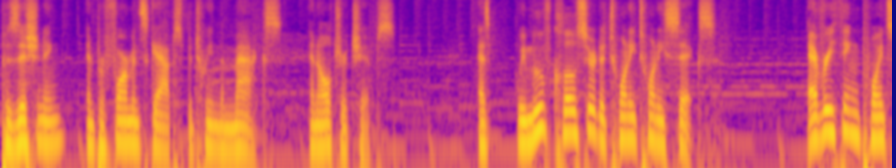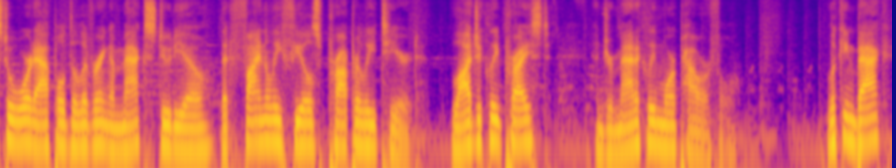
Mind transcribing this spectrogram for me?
positioning, and performance gaps between the Max and Ultra chips. As we move closer to 2026, everything points toward Apple delivering a Mac Studio that finally feels properly tiered, logically priced, and dramatically more powerful. Looking back,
